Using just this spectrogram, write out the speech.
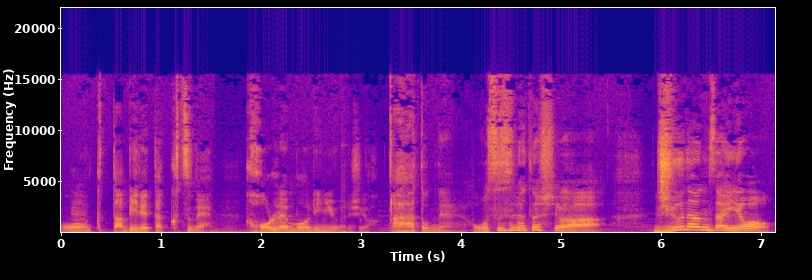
う。うん、くたびれた靴ね。これもリニューアルしよう。あとね、おすすめとしては、柔軟剤を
